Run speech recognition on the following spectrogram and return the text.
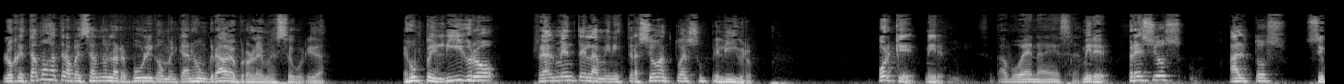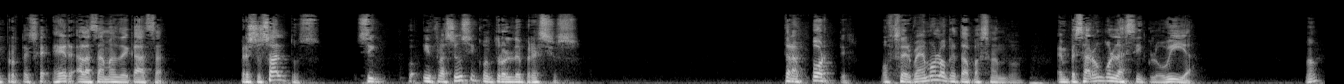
lo que estamos atravesando en la República Dominicana es un grave problema de seguridad. Es un peligro, realmente la administración actual es un peligro. ¿Por qué? Mire. Está buena esa. Mire, precios altos sin proteger a las amas de casa. Precios altos. Sin, inflación sin control de precios. Transporte. Observemos lo que está pasando. Empezaron con la ciclovía. ¿No?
